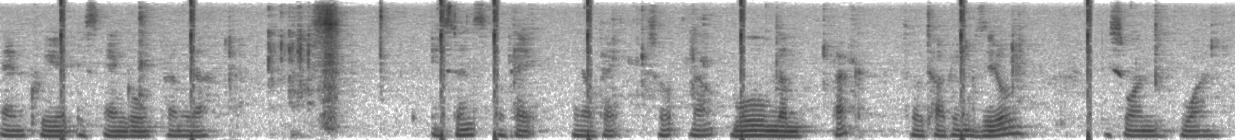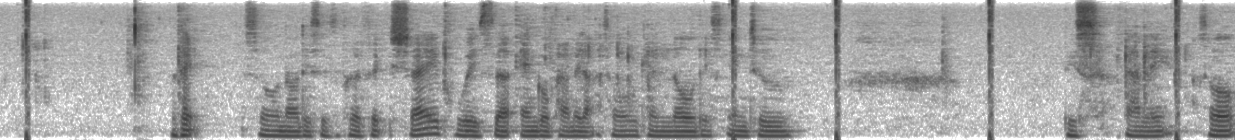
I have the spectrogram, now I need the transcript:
and create this angle parameter. Instance. Okay. And okay. So now move them back. So typing 0 this one 1 okay. So now this is perfect shape with the angle parameter. So we can load this into this family so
